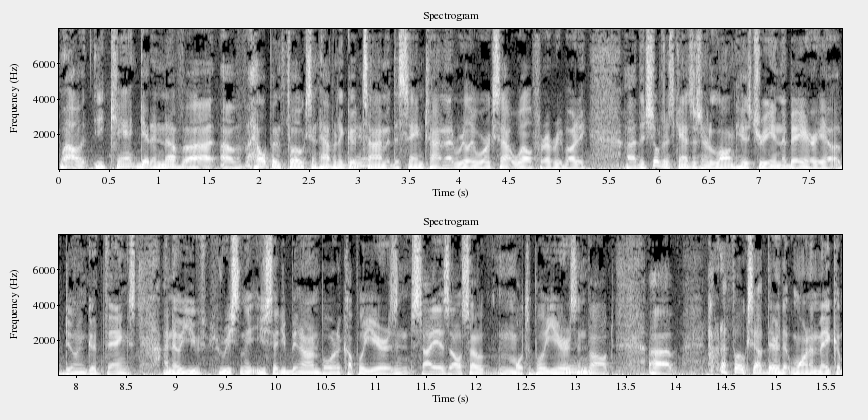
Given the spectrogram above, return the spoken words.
Wow, you can't get enough uh, of helping folks and having a good time at the same time. That really works out well for everybody. Uh, the Children's Cancer Center, long history in the Bay Area of doing good things. I know you've recently, you said you've been on board a couple of years, and Sayh is also multiple years involved. Uh, how do folks out there that want to make a,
